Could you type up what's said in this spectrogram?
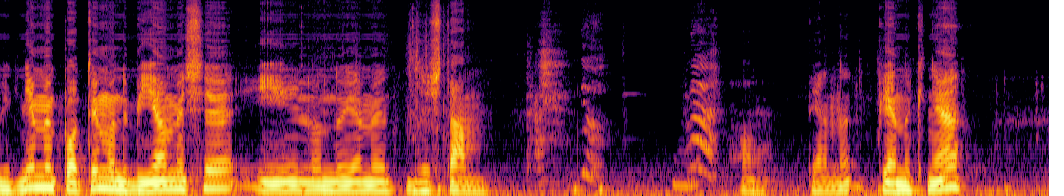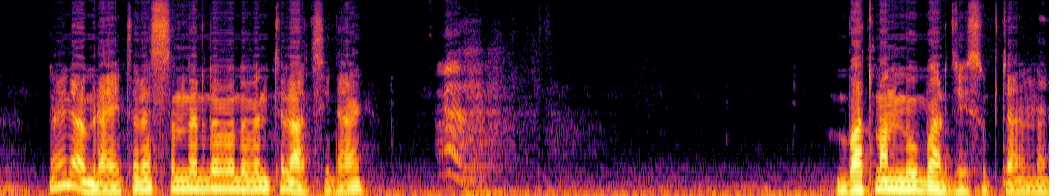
Biegniemy po tym, odbijamy się i lądujemy gdzieś tam. Pięknie. No i dobra, i teraz standardowo do wentylacji, tak? Batman był bardziej subtelny.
